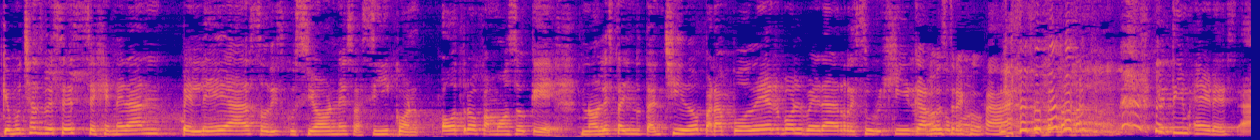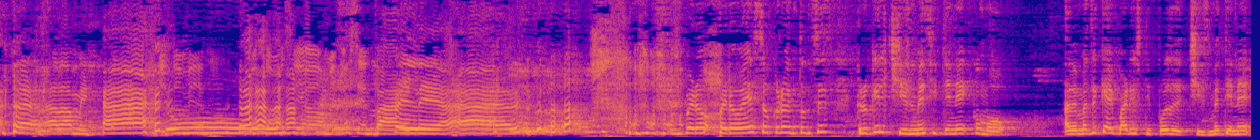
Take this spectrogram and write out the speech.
que muchas veces se generan peleas o discusiones o así con otro famoso que no le está yendo tan chido para poder volver a resurgir. Carlos ¿no? Trejo. Ah. ¿Qué team eres? Ah. Adame. Ah. Yo también. Adame, lo siento. Pelea. Ah. pero, pero eso creo, entonces, creo que el chisme sí tiene como además de que hay varios tipos de chisme, tiene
